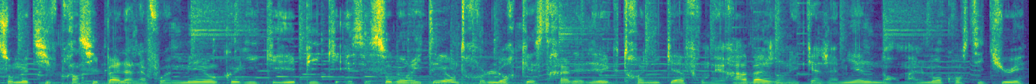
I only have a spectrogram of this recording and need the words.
Son motif principal à la fois mélancolique et épique et ses sonorités entre l'orchestral et l'électronica font des ravages dans les cages à miel normalement constituées.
